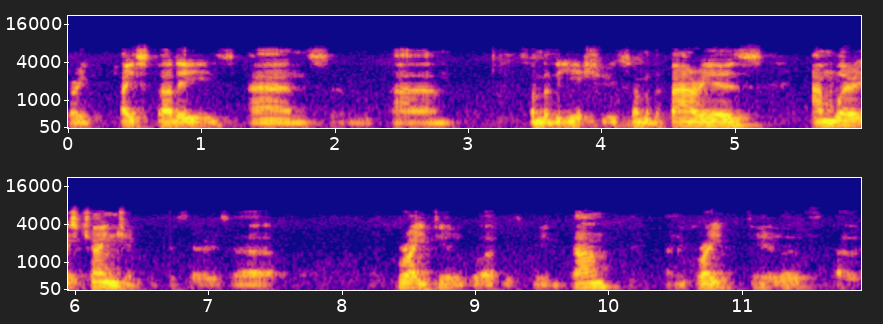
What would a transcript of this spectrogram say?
very good case studies and some um, some of the issues, some of the barriers, and where it's changing, because there is a great deal of work that's being done and a great deal of, of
